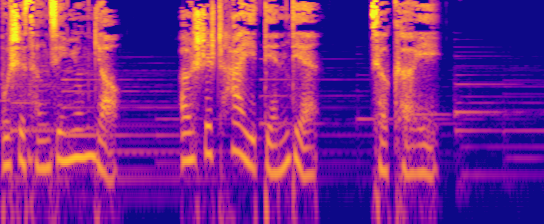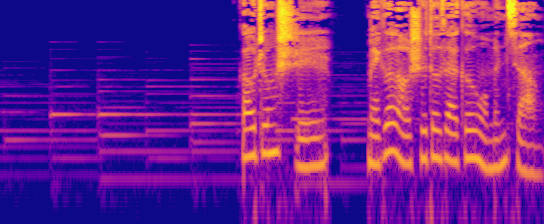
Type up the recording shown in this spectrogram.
不是曾经拥有，而是差一点点就可以。高中时，每个老师都在跟我们讲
